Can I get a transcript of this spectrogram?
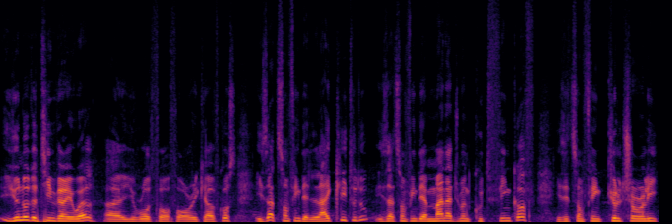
You know the team very well. Uh, you rode for, for Orica, of course. Is that something they're likely to do? Is that something their management could think of? Is it something culturally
